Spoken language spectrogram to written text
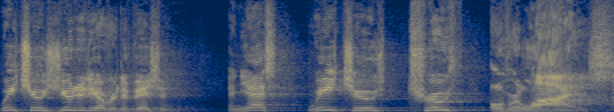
We choose unity over division. And yes, we choose truth over lies.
